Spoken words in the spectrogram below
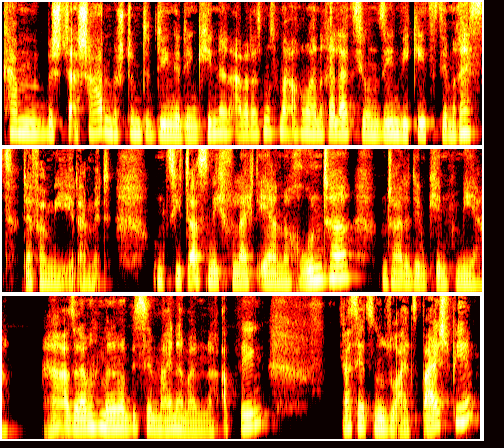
kann schaden bestimmte Dinge den Kindern, aber das muss man auch immer in Relation sehen, wie geht's dem Rest der Familie damit? Und zieht das nicht vielleicht eher noch runter und schadet dem Kind mehr? Ja, also da muss man immer ein bisschen meiner Meinung nach abwägen. Das jetzt nur so als Beispiel.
